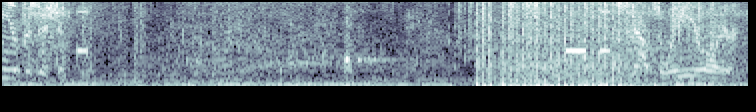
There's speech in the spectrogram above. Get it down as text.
Your position. Scouts awaiting your order.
